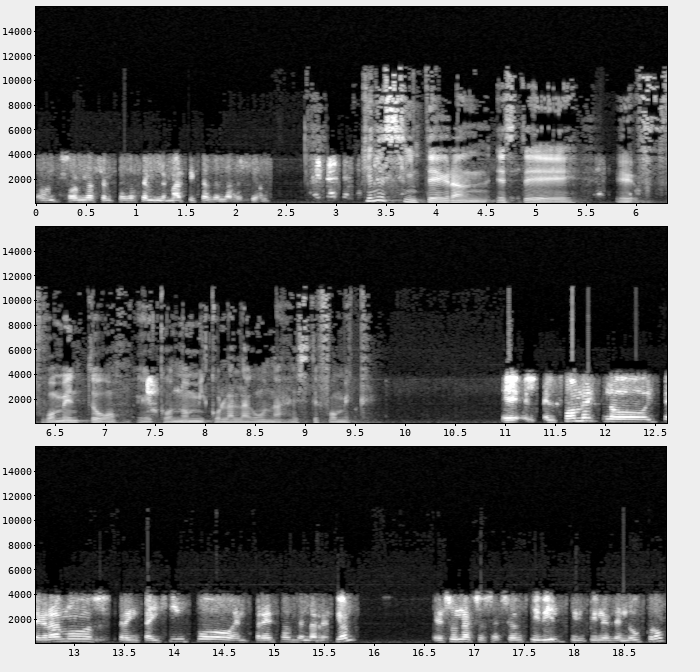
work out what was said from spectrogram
son, son las empresas emblemáticas de la región. ¿Quiénes integran este eh, fomento económico La Laguna, este FOMEC? Eh, el, FOMEC lo integramos 35 empresas de la región. Es una asociación civil sin fines de lucro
